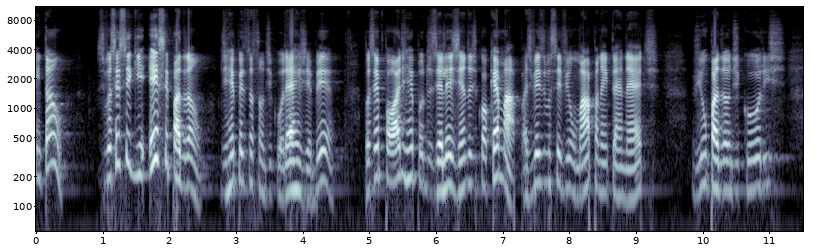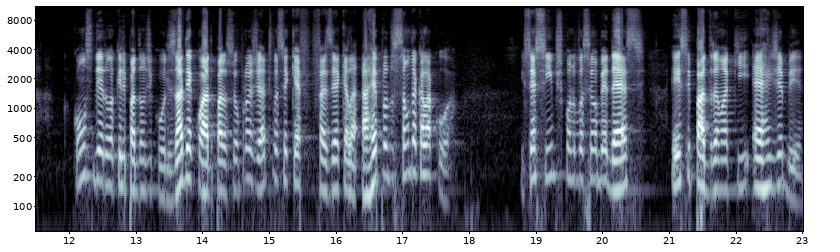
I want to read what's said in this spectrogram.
Então, se você seguir esse padrão de representação de cor RGB, você pode reproduzir a legenda de qualquer mapa. Às vezes você viu um mapa na internet, viu um padrão de cores considerou aquele padrão de cores adequado para o seu projeto, você quer fazer aquela, a reprodução daquela cor. Isso é simples quando você obedece esse padrão aqui RGB.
